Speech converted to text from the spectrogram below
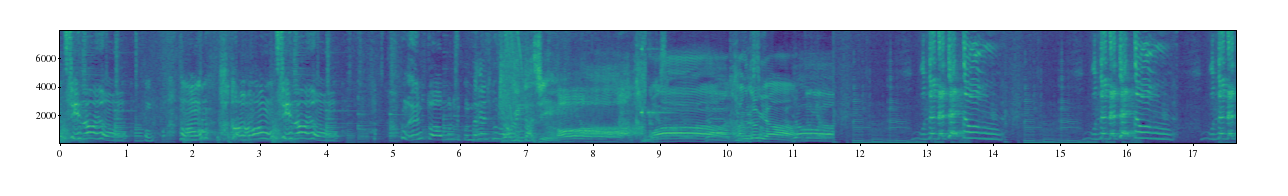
아, 싫어요. 아, 싫어요. 또 하고 싶은데 해주면 여기까지. 와 따뚱 따뚱 우나나 따뚱 우나나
